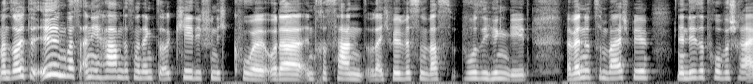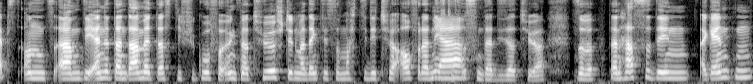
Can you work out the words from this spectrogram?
man sollte irgendwas an ihr haben, dass man denkt, so, okay, die finde ich cool oder interessant oder ich will wissen, was, wo sie hingeht. Weil wenn du zum Beispiel eine Leseprobe schreibst und ähm, die endet dann damit, dass die Figur vor irgendeiner Tür steht und man denkt sich so, macht sie die Tür auf oder nicht? Ja. Was ist hinter dieser Tür? So, dann hast du den Agenten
